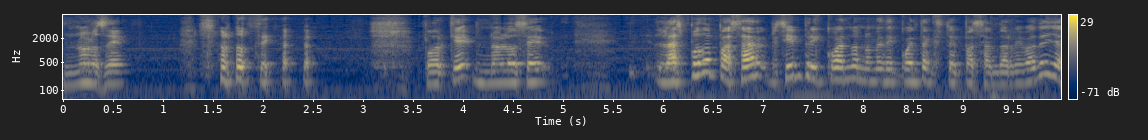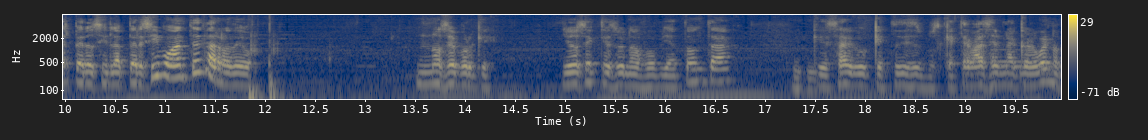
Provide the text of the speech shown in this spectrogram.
No lo sé. No lo sé. ¿Por qué? No lo sé. Las puedo pasar siempre y cuando no me dé cuenta que estoy pasando arriba de ellas, pero si la percibo antes la rodeo. No sé por qué. Yo sé que es una fobia tonta, que es algo que tú dices, pues que te va a hacer una cosa. Bueno,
